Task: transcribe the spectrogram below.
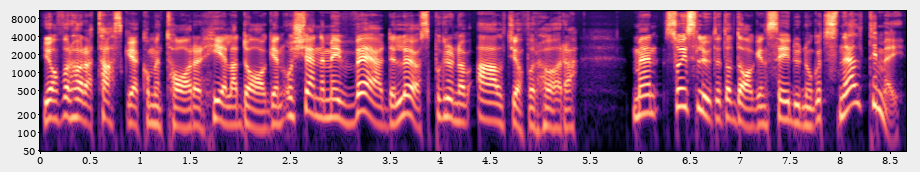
Jag får höra taskiga kommentarer hela dagen och känner mig värdelös på grund av allt jag får höra. Men så i slutet av dagen säger du något snällt till mig.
